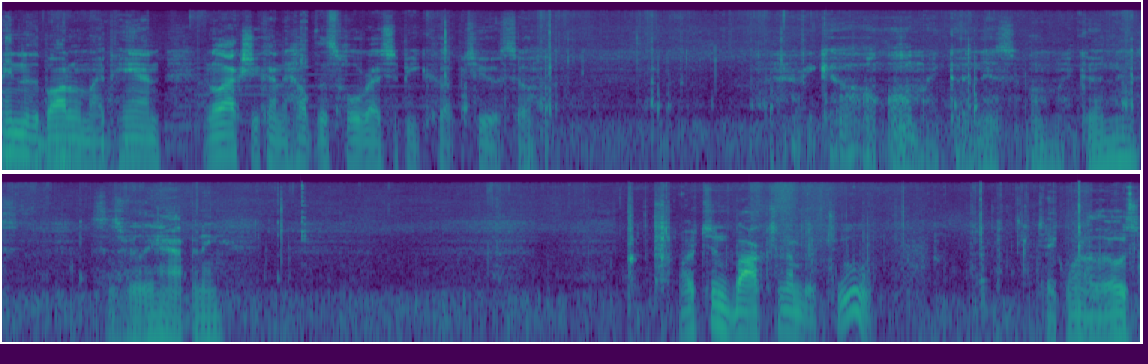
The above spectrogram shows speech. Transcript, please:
into the bottom of my pan. It'll actually kind of help this whole recipe cook too. So there we go. Oh my goodness. Oh my goodness. This is really happening. What's in box number two? Take one of those.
